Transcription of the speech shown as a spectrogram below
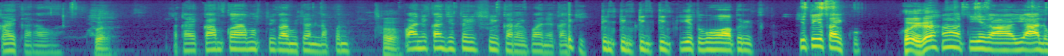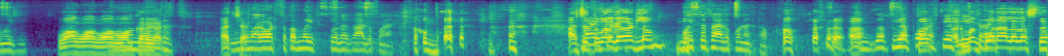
काय करावं? बर. आता काय काम करा म्हणतोय का आम्ही त्यांना पण हो. पाणी कांची तरी सोय करावी पाण्या काय टिंग टिंग टिंग टिंग येत भोवा करीत. तिथं येत ऐकू होय का? हा ती येत- आ- ये आलं म्हणजे. वांग वांग वांग वांग वांग वांग कर. करत. अच्छा. मला वाटतं का माहीत कोणाचं आलं बर. अच्छा तुम्हाला काय वाटलं? माहितच आलं ठाऊक. हा. मग या पण- पोरासनी आणि अशी मग इतरायची. कोण आलं असतं?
